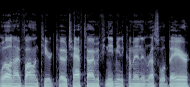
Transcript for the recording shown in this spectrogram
Well, and I've volunteered, coach, halftime. If you need me to come in and wrestle a bear,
